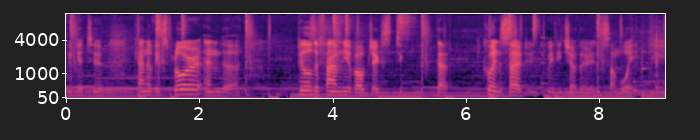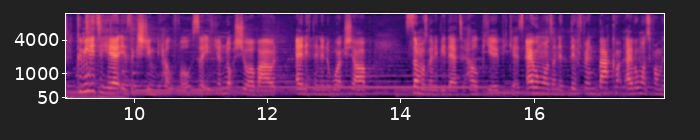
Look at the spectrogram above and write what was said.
We get to kind of explore and uh, build a family of objects to, that coincide with each other in some way. Community here is extremely helpful. So if you're not sure about anything in the workshop, someone's going to be there to help you because everyone's on a different background, everyone's from a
